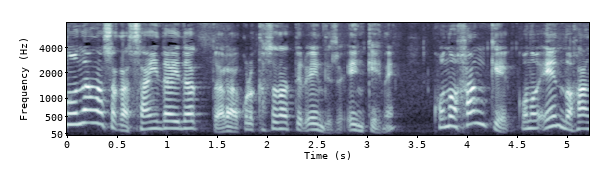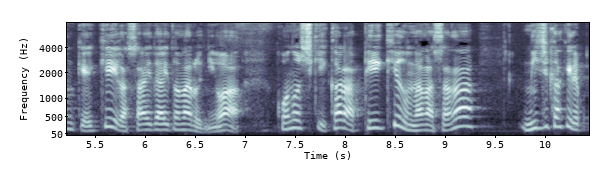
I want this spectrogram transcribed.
の長さが最大だったら、これ重なってる円ですよ。円形ね。この半径、この円の半径 K が最大となるには、この式から PQ の長さが短ければ、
